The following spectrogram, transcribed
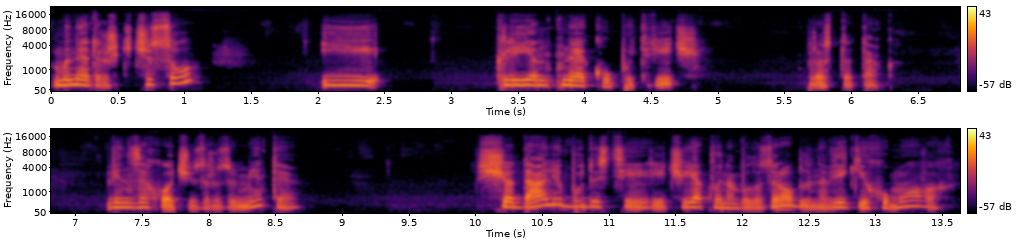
мене трошки часу, і клієнт не купить річ просто так. Він захоче зрозуміти, що далі буде з цією річчю, як вона була зроблена, в яких умовах,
